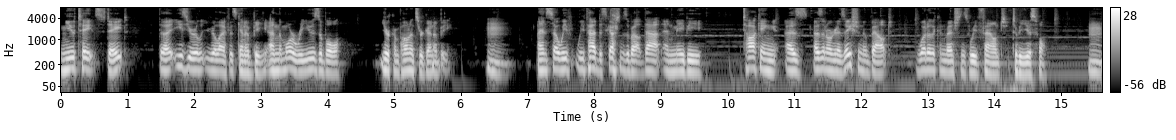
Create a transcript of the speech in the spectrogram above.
mutate state, the easier your life is going to be, and the more reusable your components are going to be. Hmm. And so we've we've had discussions about that, and maybe talking as as an organization about what are the conventions we've found to be useful. Hmm.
